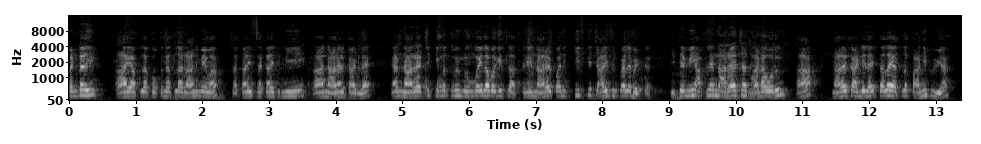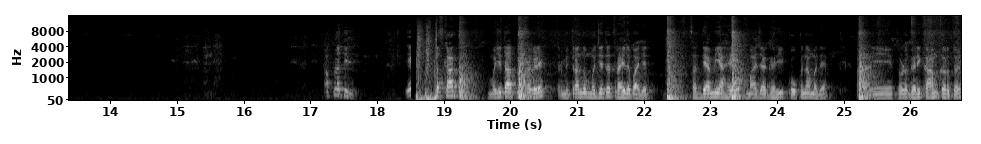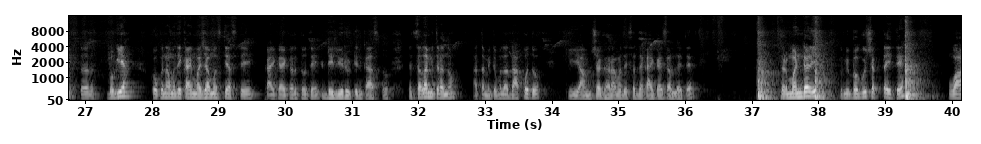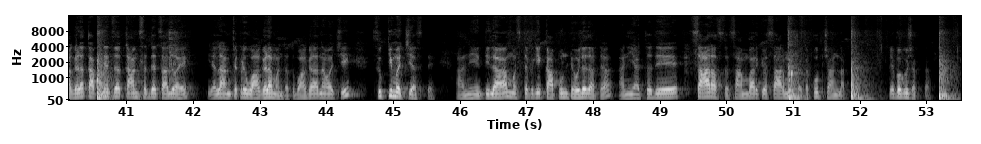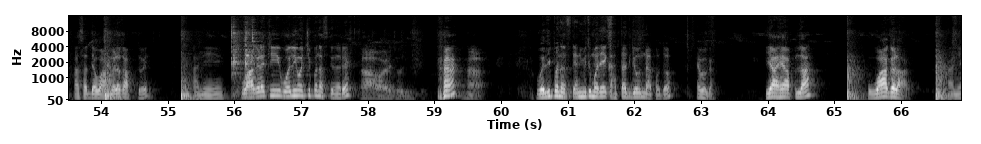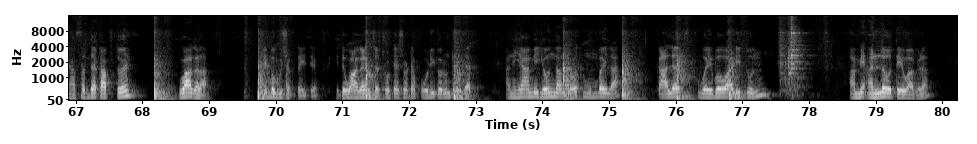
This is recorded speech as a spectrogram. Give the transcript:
मंडळी हा आहे आपला कोकणातला रानमेवा. सकाळी सकाळी मी हा नारळ काढलाय. या नारळाची किंमत तुम्ही मुंबईला बघितलात तर हे नारळ पाणी तीस ते चाळीस रुपयाला भेटतं. इथे मी आपल्या नारळाच्या झाडावरून हा नारळ काढलेला आहे. त्याला यातलं पाणी पिऊया. अप्रतिम. एक नमस्कार. मजेत आहात ना सगळे? तर मित्रांनो मजेतच राहिलं पाहिजेत. सध्या मी आहे माझ्या घरी कोकणामध्ये आणि थोडं घरी काम करतोय तर बघूया कोकणामध्ये काय मजा मस्ती असते काय काय करतो ते डेली रुटीन काय असतो. तर चला मित्रांनो आता मी तुम्हाला दाखवतो की आमच्या घरामध्ये सध्या काय काय चाललंय ते. तर मंडळी तुम्ही बघू शकता इथे वागळा कापण्याचं काम सध्या चालू आहे. याला आमच्याकडे वागळा म्हणतात. वागळा नावाची सुकी मच्छी असते. आणि तिला मस्तपैकी कापून ठेवलं जातं. आणि याचं जे सार असतं सांबार किंवा सार म्हणू शकता खूप छान लागतं. हे बघू शकता. हा सध्या वागळं कापतोय. आणि वागळ्याची वली मच्छी पण असते ना रे? हा वली हा? वली पण असते. आणि मी तुम्हाला एक हातात घेऊन दाखवतो. हे बघा. हे आहे आपला वागळा. आणि हा सध्या कापतोय वागळा. हे बघू शकता इथे. इथे वागळ्याच्या छोट्या छोट्या फोडी करून ठेवल्यात. आणि हे आम्ही घेऊन जाणार आहोत मुंबईला. कालच वैभववाडीतून आम्ही आणलं होतं हे वागळं.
